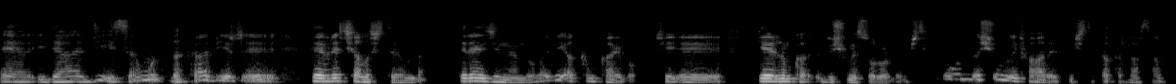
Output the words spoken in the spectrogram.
eğer ideal değilse mutlaka bir devre çalıştığında direncinden dolayı bir akım kaybı, şey, e, gerilim düşmesi olur demiştik. Onda şunu ifade etmiştik hatırlarsan.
